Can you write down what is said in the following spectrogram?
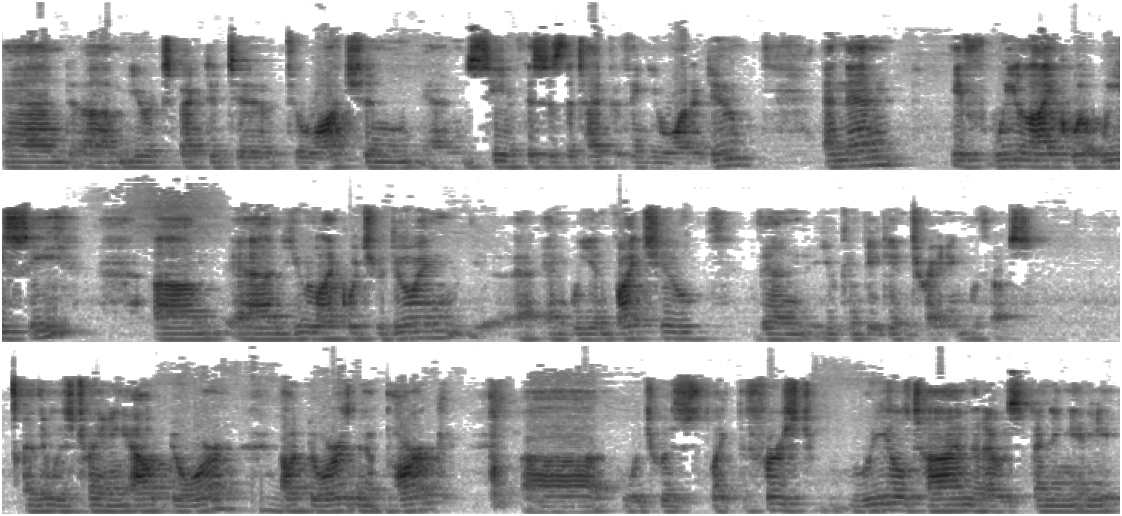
And um, you're expected to, to watch and, and see if this is the type of thing you want to do. And then if we like what we see um, and you like what you're doing and we invite you, then you can begin training with us. And it was training outdoor, outdoors in a park, uh, which was like the first real time that I was spending any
